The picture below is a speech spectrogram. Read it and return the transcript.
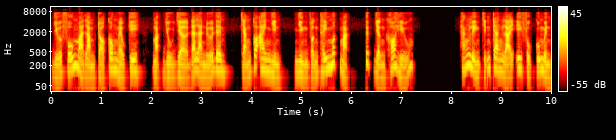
giữa phố mà làm trò con mèo kia, mặc dù giờ đã là nửa đêm, chẳng có ai nhìn, nhưng vẫn thấy mất mặt, tức giận khó hiểu. Hắn liền chỉnh trang lại y phục của mình,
